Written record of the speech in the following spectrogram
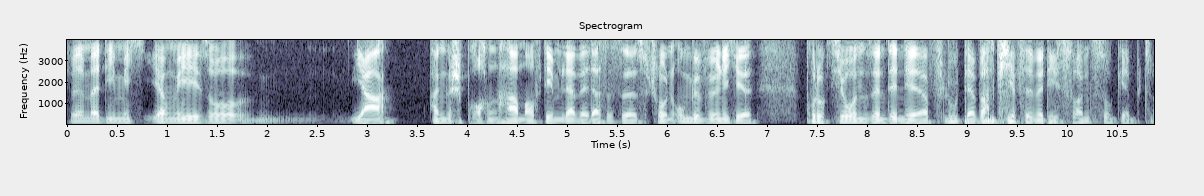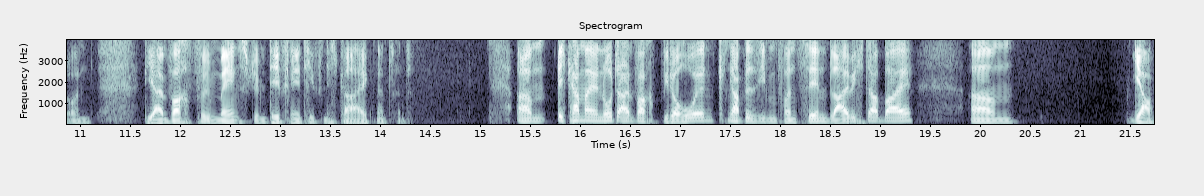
Filme, die mich irgendwie so, ja, angesprochen haben auf dem Level, dass es äh, schon ungewöhnliche Produktionen sind in der Flut der Vampirfilme, die es sonst so gibt und die einfach für den Mainstream definitiv nicht geeignet sind. Ähm, ich kann meine Note einfach wiederholen. Knappe 7 von 10 bleibe ich dabei. Ähm, ja,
